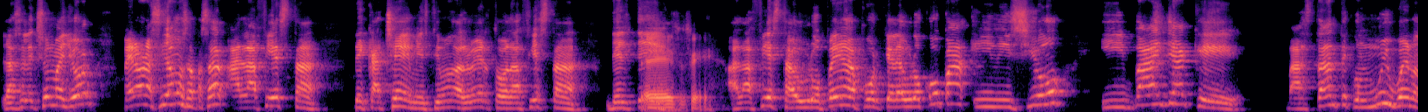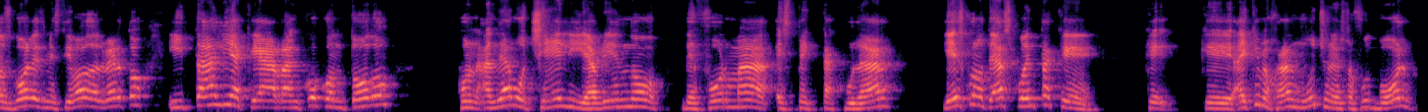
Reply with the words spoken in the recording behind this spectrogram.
la selección mayor. Pero ahora sí vamos a pasar a la fiesta de caché, mi estimado Alberto, a la fiesta del té, a la fiesta europea, porque la Eurocopa inició y vaya que bastante con muy buenos goles, mi estimado Alberto. Italia que arrancó con todo, con Andrea Bocelli abriendo de forma espectacular. Y es cuando te das cuenta que que, hay que mejorar mucho en nuestro fútbol,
